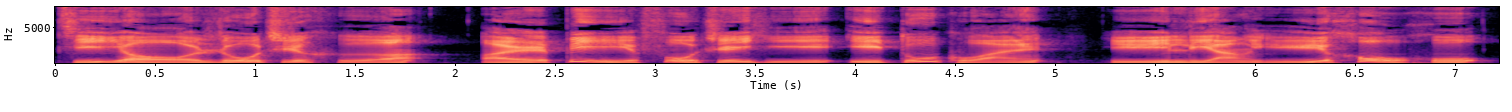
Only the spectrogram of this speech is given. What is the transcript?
即有如之何，而必复之以一都管。于两余后乎？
